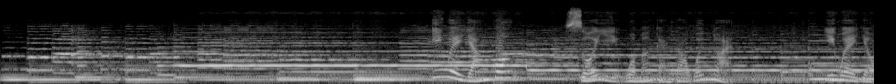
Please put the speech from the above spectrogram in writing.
因为阳光，所以我们感到温暖；因为有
